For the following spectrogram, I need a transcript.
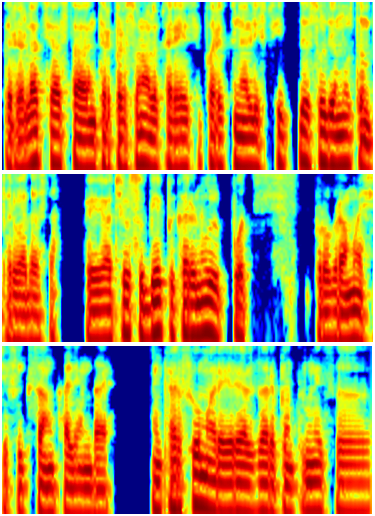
pe relația asta interpersonală care se pare că ne-a lipsit destul de mult în perioada asta, pe acel subiect pe care nu îl poți programa și fixa în calendar în care ar fi o mare realizare pentru mine să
